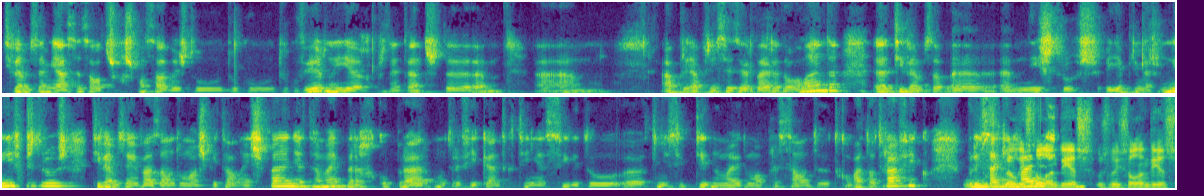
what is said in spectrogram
Tivemos ameaças altos responsáveis do, do, do governo e a representantes de. Um, à, à princesa herdeira da Holanda, uh, tivemos a, a, a, ministros e a primeiros-ministros, tivemos a invasão de um hospital em Espanha também para recuperar um traficante que tinha sido, uh, tinha sido tido no meio de uma operação de, de combate ao tráfico. Por o, isso, o, jornalista vários... holandês, o jornalista holandês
